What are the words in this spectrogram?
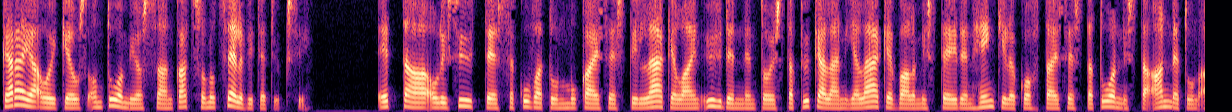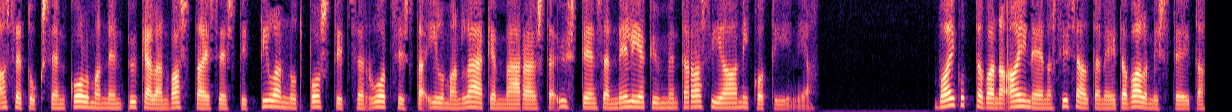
Käräjäoikeus on tuomiossaan katsonut selvitetyksi, että A oli syytteessä kuvatun mukaisesti lääkelain 11 pykälän ja lääkevalmisteiden henkilökohtaisesta tuonnista annetun asetuksen kolmannen pykälän vastaisesti tilannut postitse Ruotsista ilman lääkemääräystä yhteensä 40 rasiaa nikotiinia. Vaikuttavana aineena sisältäneitä valmisteita,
